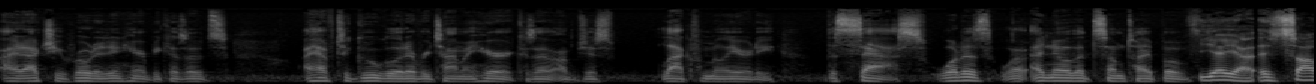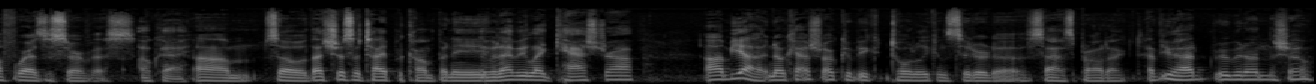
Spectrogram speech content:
I actually wrote it in here because it's I have to Google it every time I hear it because I, I just lack familiarity. The SaaS. What is? Well, I know that's some type of. Yeah, yeah, it's software as a service. Okay. Um, so that's just a type of company. Would that be like Cash Drop? Um, yeah, no, Cash Drop could be totally considered a SaaS product. Have you had Ruben on the show?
